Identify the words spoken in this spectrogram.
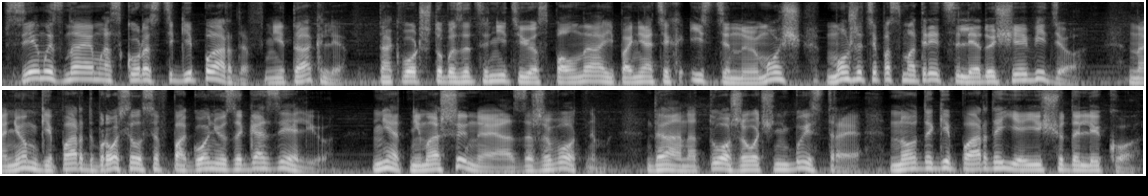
Все мы знаем о скорости гепардов, не так ли? Так вот, чтобы заценить ее сполна и понять их истинную мощь, можете посмотреть следующее видео. На нем гепард бросился в погоню за газелью. Нет, не машиной, а за животным. Да, она тоже очень быстрая, но до гепарда ей еще далеко.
